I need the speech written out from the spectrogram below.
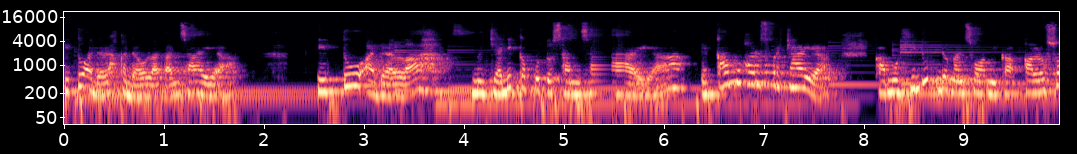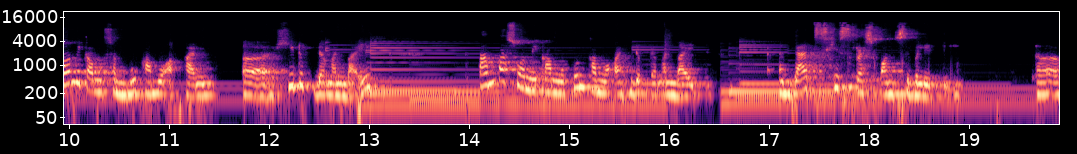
itu adalah kedaulatan saya. Itu adalah menjadi keputusan saya, dan kamu harus percaya. Kamu hidup dengan suami, kalau suami kamu sembuh, kamu akan uh, hidup dengan baik. Tanpa suami kamu pun, kamu akan hidup dengan baik. And that's his responsibility uh,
